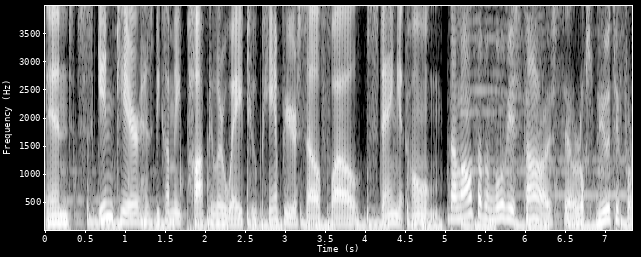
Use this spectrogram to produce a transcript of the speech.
and skincare has become a popular way to pamper yourself while staying at home. A lot of movie stars looks beautiful,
